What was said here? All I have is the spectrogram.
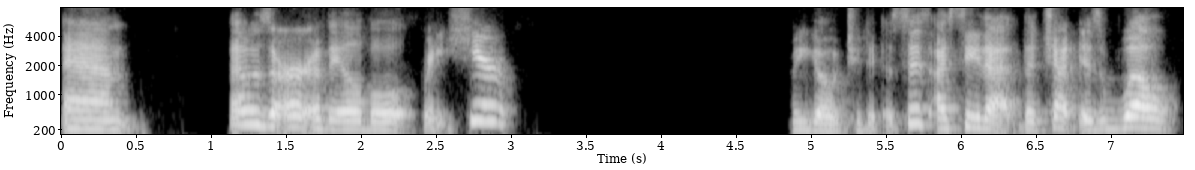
And those are available right here. We go to the ASySD. I see that the chat is well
